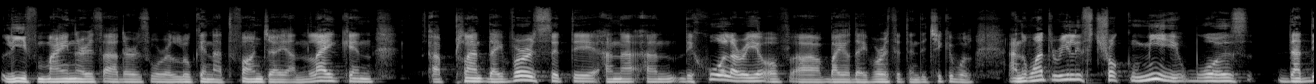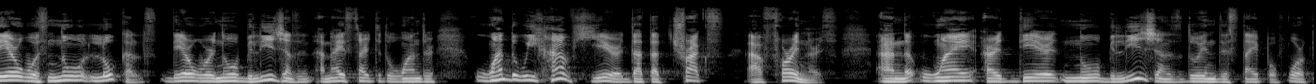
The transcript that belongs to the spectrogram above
leaf miners, others were looking at fungi and lichen, uh, plant diversity and, uh, and the whole area of uh, biodiversity in the Chiquibul. And what really struck me was that there was no locals, there were no Belizeans, and I started to wonder, what do we have here that attracts uh, foreigners? And why are there no Belizeans doing this type of work?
